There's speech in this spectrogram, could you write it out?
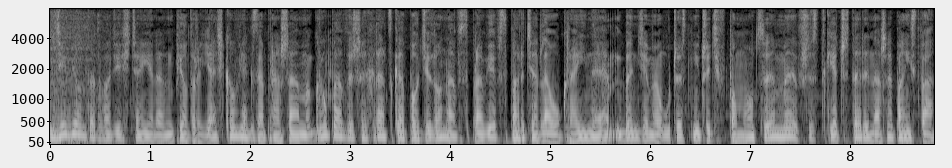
9.21 Piotr Jaśkowiak, zapraszam. Grupa Wyszehradzka podzielona w sprawie wsparcia dla Ukrainy. Będziemy uczestniczyć w pomocy, my, wszystkie cztery nasze państwa.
